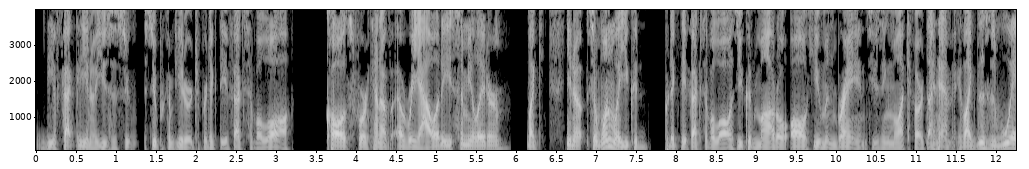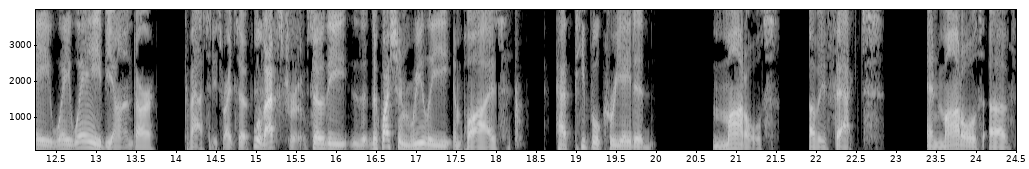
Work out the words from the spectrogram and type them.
the effect you know, uses a supercomputer to predict the effects of a law, calls for kind of a reality simulator. Like you know, so one way you could predict the effects of a law is you could model all human brains using molecular dynamics. Like this is way, way, way beyond our capacities, right? So Well, that's true. So the, the the question really implies: Have people created models of effects and models of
